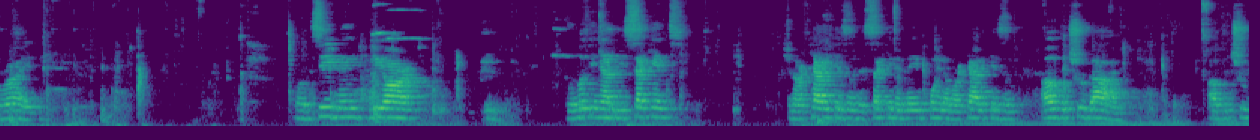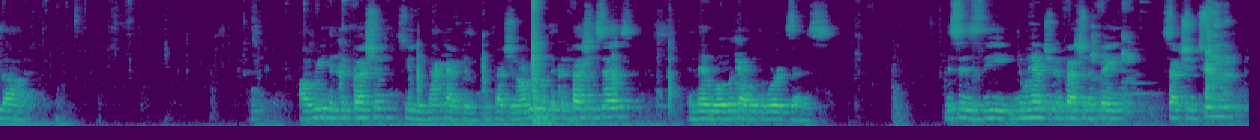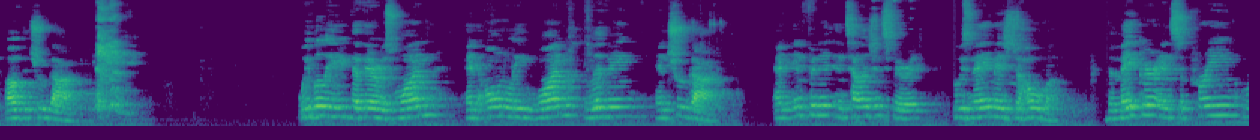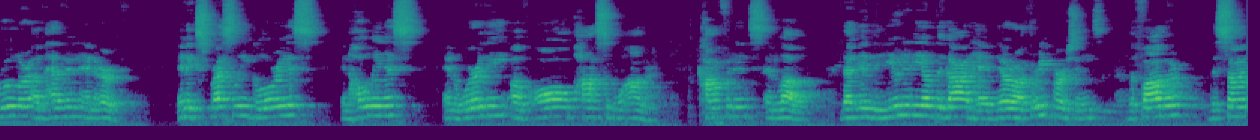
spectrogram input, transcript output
All right. Well, this evening we are we're looking at the second in our catechism, the second and main point of our catechism of the true God, of the true God. I'll read the confession, excuse me, not catechism, confession. I'll read what the confession says, and then we'll look at what the word says. This is the New Hampshire Confession of Faith, section 2 of the true God. We believe that there is one and only one living and true God, an infinite intelligent spirit whose name is Jehovah, the maker and supreme ruler of heaven and earth, inexpressly glorious in holiness and worthy of all possible honor confidence, and love that in the unity of the Godhead there are three persons the Father, the Son,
